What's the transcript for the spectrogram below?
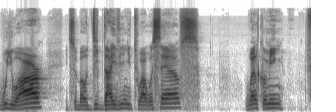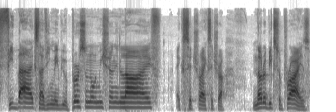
Who you are, it's about deep diving into ourselves, welcoming feedbacks, having maybe a personal mission in life, etc., etc. Not a big surprise.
